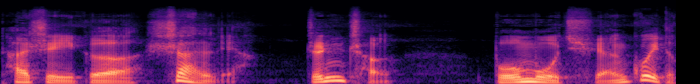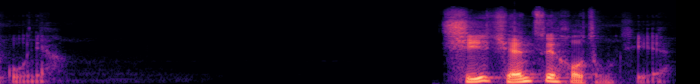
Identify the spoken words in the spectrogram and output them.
她是一个善良、真诚、不慕权贵的姑娘。齐全最后总结：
